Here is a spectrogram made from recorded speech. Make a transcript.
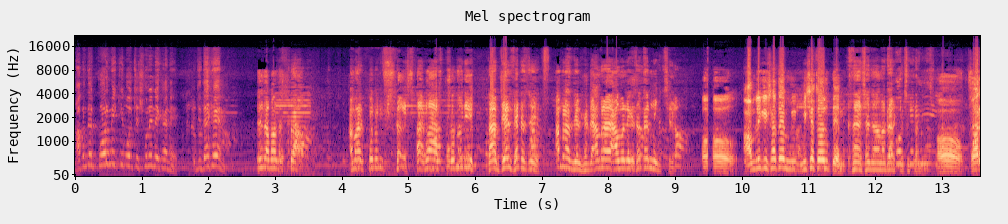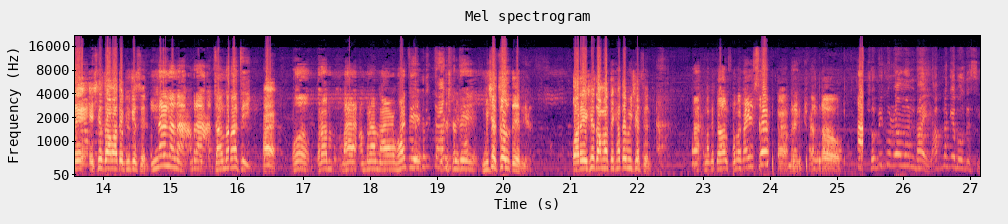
আপনাদের কর্মী কি বলছে শুনেন এখানে এই যে দেখেন। আমার কোন জেল খেটেছে আমরা জেল খেটে আমরা আওয়ামী লীগের সাথে মিলছিলাম ও সাথে মিশে চলতেন? হ্যাঁ আর কিছু। ও পরে এসে জামাতে ঢুকেছেন? না না না আমরা জামাতি। হ্যাঁ। ও ওরা আমরা মায়ের ভয়তে ওদের সাথে মিশে চলতেন? পরে এসে জামাতের সাথে মিশেছেন? আমাকে শফিকুর রহমান ভাই আপনাকে বলতেছি।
